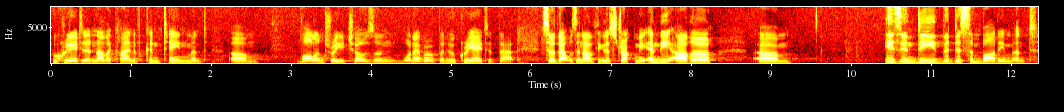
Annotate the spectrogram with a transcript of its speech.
who created another kind of containment. Um, voluntary, chosen, whatever, but who created that. So that was another thing that struck me. And the other um, is indeed the disembodiment.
